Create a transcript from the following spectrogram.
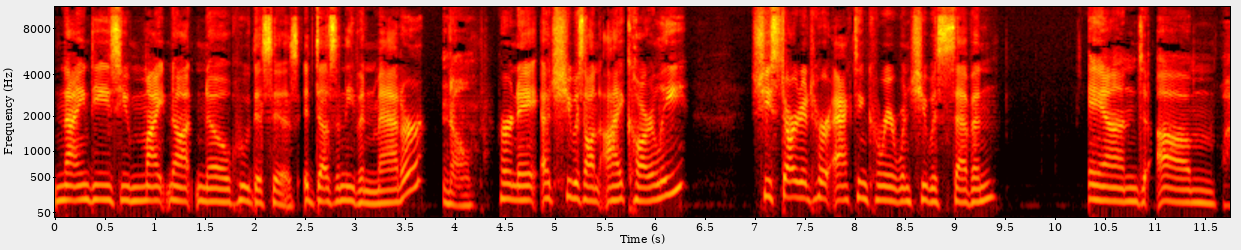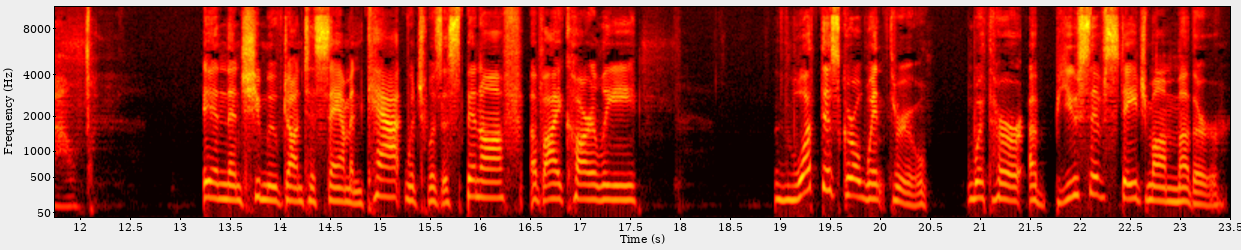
90s, you might not know who this is. It doesn't even matter. No. Her name, uh, she was on iCarly. She started her acting career when she was seven. And, um, Wow. and then she moved on to Sam and Cat, which was a spinoff of iCarly. What this girl went through with her abusive stage mom mother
